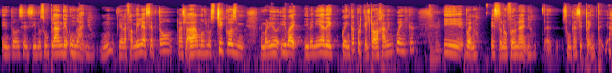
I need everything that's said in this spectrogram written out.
Entonces hicimos un plan de un año y la familia aceptó, trasladamos los chicos, mi, marido iba y venía de Cuenca porque él trabajaba en Cuenca y bueno, esto no fue un año, eh, son casi 30 ya.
